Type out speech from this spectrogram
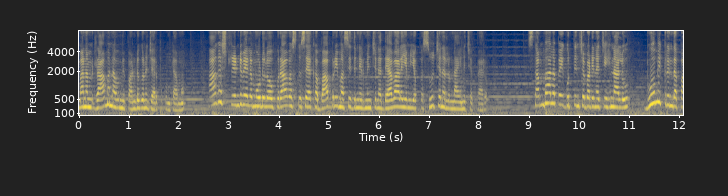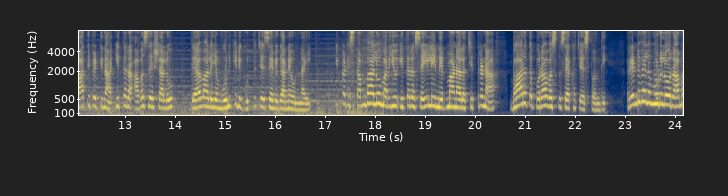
మనం రామనవమి పండుగను జరుపుకుంటాము. ఆగస్టు రెండు వేల మూడులో పురావస్తు శాఖ బాబ్రీ మసీదు నిర్మించిన దేవాలయం యొక్క సూచనలున్నాయని చెప్పారు. స్తంభాలపై గుర్తించబడిన చిహ్నాలు భూమి క్రింద పాతిపెట్టిన ఇతర అవశేషాలు దేవాలయం ఉనికిని గుర్తు చేసేవిగానే ఉన్నాయి. ఇక్కడి స్తంభాలు మరియు ఇతర శైలి నిర్మాణాల చిత్రణ భారత పురావస్తు శాఖ చేస్తోంది. రెండు వేల మూడులో రామ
